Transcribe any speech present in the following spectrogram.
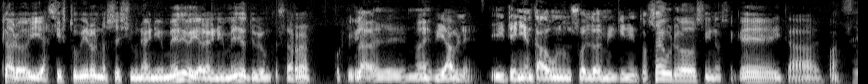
claro, y así estuvieron, no sé si un año y medio, y al año y medio tuvieron que cerrar, porque claro, eh, no es viable. Y tenían cada uno un sueldo de 1.500 euros y no sé qué y tal. Sí,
